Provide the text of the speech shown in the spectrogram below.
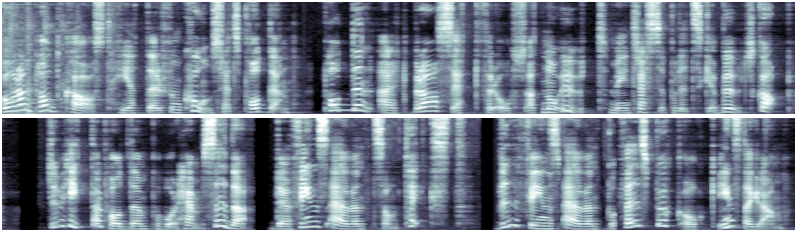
Vår podcast heter Funktionsrättspodden. Podden är ett bra sätt för oss att nå ut med intressepolitiska budskap. Du hittar podden på vår hemsida. Den finns även som text. Vi finns även på Facebook och Instagram.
